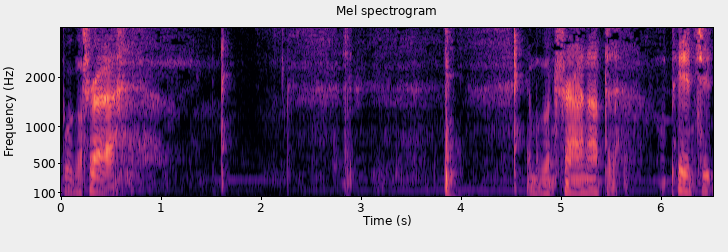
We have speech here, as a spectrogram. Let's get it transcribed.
We're going to try. And we're going to try not to pinch it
